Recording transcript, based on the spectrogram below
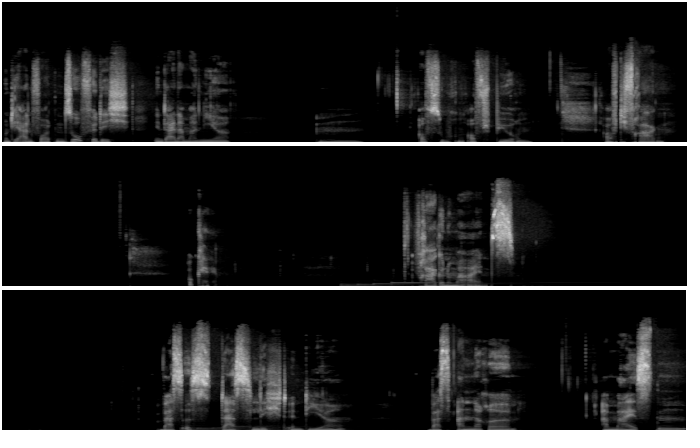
und die Antworten so für dich in deiner Manier mh, mm, aufsuchen, aufspüren, auf die Fragen. Okay. Frage Nummer eins. Was ist das Licht in dir, was andere am meisten,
